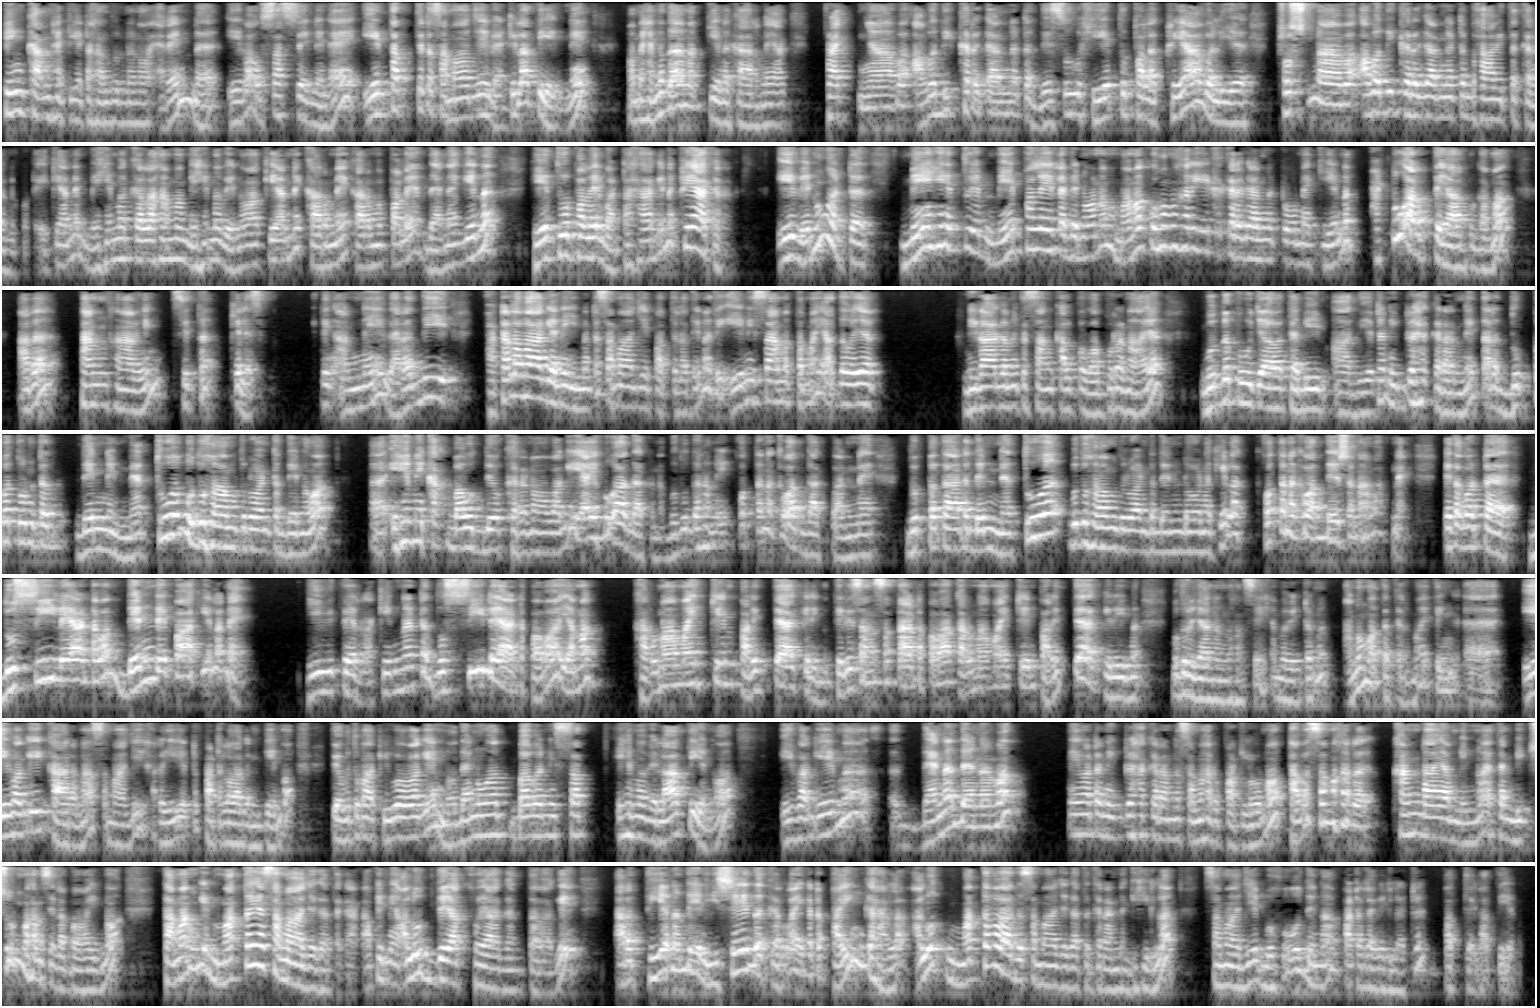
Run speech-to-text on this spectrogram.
පින්කම් හැටියට හඳුන්වනවා ඇරෙන්න ඒවා උසස් වෙන්නේ නැහැ. ඒ தත්ත්වයට සමාජයේ වැටිලා තියෙන්නේ මම හැමදාමත් කියන කාරණයක් ප්‍රඥාව අවදි කරගන්නට දෙසූ හේතුඵල ක්‍රියාවලිය තෘෂ්ණාව අවදි කරගන්නට භාවිත කරනකොට ඒ කියන්නේ මෙහෙම කළාම මෙහෙම වෙනවා කියන්නේ කර්මය කර්මඵලය දැනගෙන හේතුව ඵලය වටහාගෙන ක්‍රියා කරන. ඒ වෙනුවට මේ හේතුවේ මේ ඵලය ලැබෙනවා නම් මම කොහොම හරි ඒක කරගන්නට ඕන කියන අටු අර්ථය ආපු ගම අර තණ්හාවෙන් සිත කෙලසෙන. ඉතින් අන්නේ වැරදි පටලවා ගැනීමට සමාජයේ පත් වෙලා තියෙනවා. ඉතින් ඒ නිසාම තමයි අද ඔය නිරාගමික සංකල්ප වපුරන අය බුද්ධ පූජාව තැබීම් ආදියට නිග්‍රහ කරන්නේ අර දුප්පතුන්ට දෙන්නේ නැතුව බුදුහාමුදුරුවන්ට දෙනවා එහෙම එකක් බෞද්ධයෝ කරනවා වගේ අය හුවා දක්වන බුදුදහමේ කොතනකවත් දක්වන්නේ දුප්පතාට දෙන්නේ නැතුව බුදුහාමුදුරුවන්ට දෙන්න ඕන කියලා කොතනකවත් දේශනාවක් නැහැ. එතකොට දුස්සීලයටවත් දෙන්න එපා කියලා නැහැ. ජීවිතේ රකින්නට දුස්සීලයට පවා යමක් කරුණා මෛත්‍රියෙන් පරිත්‍යාග කිරීම තිරසං සතාට පවා කරුණා මෛත්‍රියෙන් පරිත්‍යාග කිරීම බුදුරජාණන් වහන්සේ හැම විටම අනුමත කරනවා. ඉතින් ඒ වගේ කාරණා සමාජයේ හරියට පටලවාගෙන තියෙනවා. ඉතින් ඔබතුමා කිව්වා වගේ නොදැනුවත් බව නිසාත් එහෙම වෙලා තියෙනවා. ඒ වගේම දැන දැනමත් මේවට නිග්‍රහ කරන්න සමහරු පටලවනවා. තව සමහර කණ්ඩායම් ඉන්නවා. ඇතැම් භික්ෂුන් වහන්සේලා පවා ඉන්නවා. තමන්ගේ මතය සමාජගත කරන්න. අපි මේ අලුත් දෙයක් හොයාගත්තා වගේ අර තියෙන දේ නිෂේධ කරලා ඒකට පයින් ගහලා අලුත් මතවාද සමාජගත කරන්න ගිහිල්ලා සමාජයේ බොහෝ දෙනා පටලැවිල්ලටපත් වෙලා තියෙනවා.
